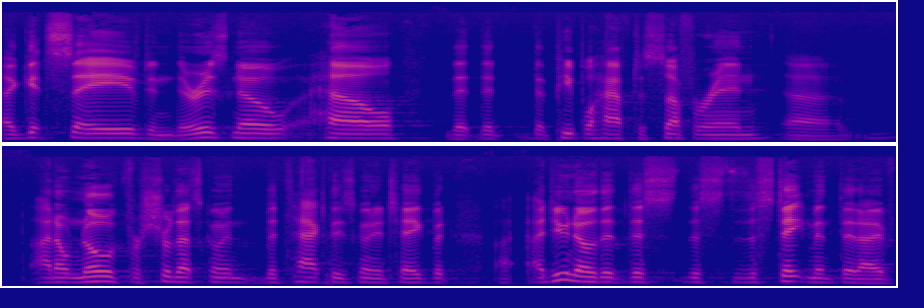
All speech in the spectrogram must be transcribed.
uh, get saved and there is no hell that, that, that people have to suffer in. Uh, I don't know for sure that's going the tack that he's going to take, but I, do know that this, this, this statement that I've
